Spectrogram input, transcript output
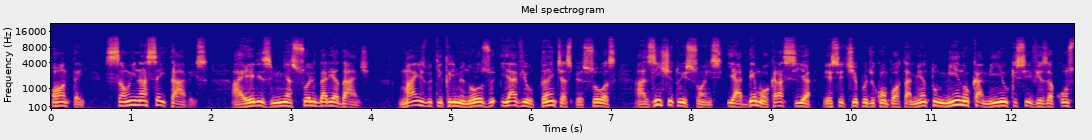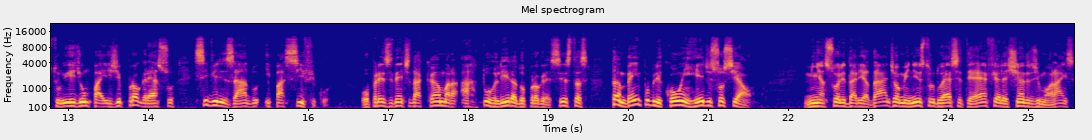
ontem são inaceitáveis. A eles, minha solidariedade. Mais do que criminoso e aviltante às pessoas, às instituições e à democracia, esse tipo de comportamento mina o caminho que se visa construir de um país de progresso, civilizado e pacífico. O presidente da Câmara, Arthur Lira, do Progressistas, também publicou em rede social. Minha solidariedade ao ministro do STF, Alexandre de Moraes,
